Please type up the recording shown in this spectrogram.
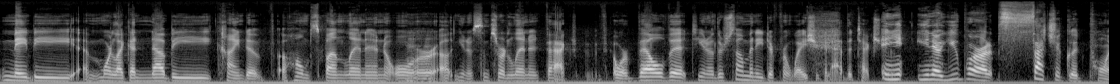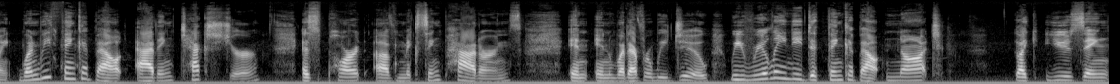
maybe uh, more like a nubby kind of homespun linen, or Mm-hmm. uh, you know some sort of linen, fact, or velvet. You know, there's so many different ways you can add the texture. And you, you know, you brought up such a good point. When we think about adding texture as part of mixing patterns in, in whatever we do, we really need to think about not like using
